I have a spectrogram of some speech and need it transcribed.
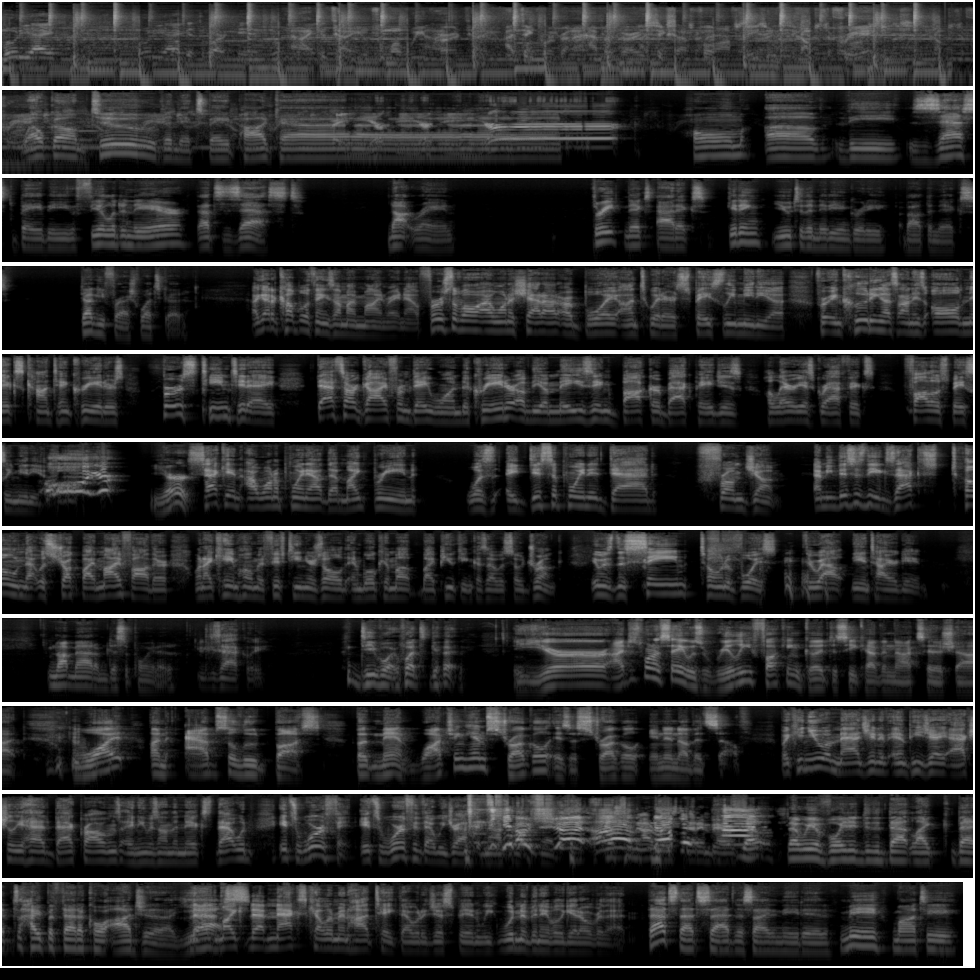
48. 48. Get to work, kid. And I can tell you from what we've heard, I think we're going to have a very successful offseason when it comes to free agents. Welcome to the Knicks Bait Podcast, home of the zest, baby. You feel it in the air? That's zest, not rain. Three Knicks addicts getting you to the nitty and gritty about the Knicks. Dougie Fresh, what's good? I got a couple of things on my mind right now. First of all, I want to shout out our boy on Twitter, Spacely Media, for including us on his All Knicks content creators first team today. That's our guy from day one, the creator of the amazing Bakker back pages, hilarious graphics. Follow Spacely Media. Oh, you're you're second. I want to point out that Mike Breen was a disappointed dad from jump. I mean, this is the exact tone that was struck by my father when I came home at 15 years old and woke him up by puking because I was so drunk. It was the same tone of voice throughout the entire game. I'm not mad. I'm disappointed. Exactly. D boy, what's good? You're. I just want to say it was really fucking good to see Kevin Knox hit a shot. what an absolute bust. But man, watching him struggle is a struggle in and of itself. But can you imagine if MPJ actually had back problems and he was on the Knicks? That would it's worth it. It's worth it that we drafted. Yo, shut up! No, that, that, that, we avoided that like that hypothetical agita. Yes, that Mike, that Max Kellerman hot take that would have just been. We wouldn't have been able to get over that. That's that sadness I needed. Me, Monty,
